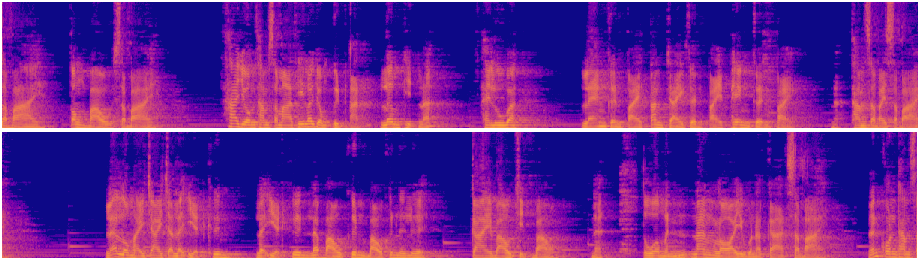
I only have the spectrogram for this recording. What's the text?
สบาย ต้องเบาสบาย ถ้าโยมทำสมาธิแล้วโยมอึดอัด เริ่มผิดล้วให้รู้ว่า แรงเกินไป ตั้งใจเกินไป เพ่งเกินไปนะทำสบายสบายๆ และลมหายใจจะละเอียดขึ้น ละเอียดขึ้นและเบาขึ้นเบาขึ้นเรื่อยๆ กายเบาจิตเบานะตัวเหมือนนั่งลอยอยู่บนอากาศสบาย นั้นคนทำส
